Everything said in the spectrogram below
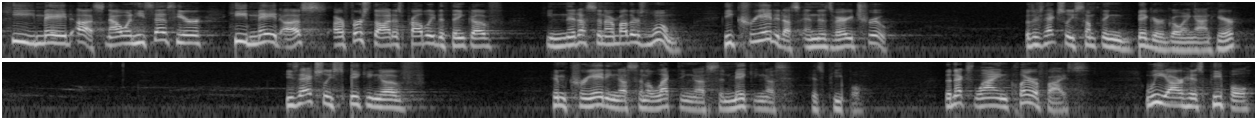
He made us. Now, when He says here, He made us, our first thought is probably to think of He knit us in our mother's womb. He created us, and that's very true. But there's actually something bigger going on here. He's actually speaking of him creating us and electing us and making us his people. The next line clarifies We are his people,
